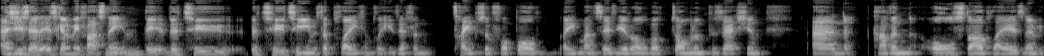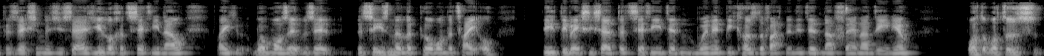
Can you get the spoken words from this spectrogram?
as you said, it's going to be fascinating. The the two the two teams that play completely different types of football. Like Man City are all about dominant possession and having all star players in every position. As you said, you look at City now. Like when was it? Was it the season that Liverpool won the title? They, they basically said that City didn't win it because of the fact that they didn't have Fernandinho. What what does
